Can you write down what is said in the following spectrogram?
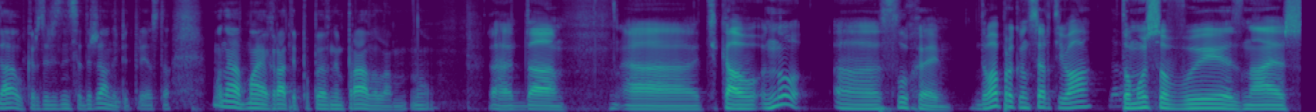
да, Укрзалізниця державне підприємство. Вона має грати по певним правилам. Ну, Е, да. Е, цікаво. Ну, е, слухай, Давай про Concert UA, тому що ви знаєш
